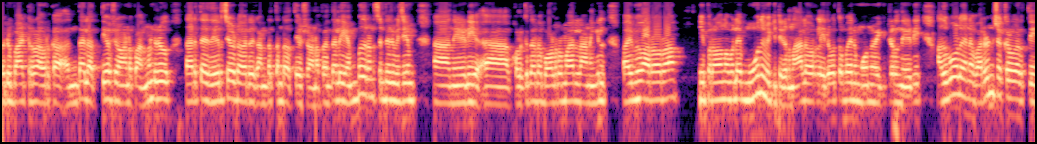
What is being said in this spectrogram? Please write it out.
ഒരു ബാറ്റർ അവർക്ക് എന്തായാലും അത്യാവശ്യമാണ്. അപ്പൊ അങ്ങനെ ഒരു താരത്തെ തീർച്ചയായിട്ടും അവർ കണ്ടെത്തേണ്ടത് അത്യാവശ്യമാണ്. അപ്പൊ എന്തായാലും എൺപത് റൺസിന്റെ ഒരു വിജയം നേടി കൊൽക്കത്തയുടെ ബോളർമാരിലാണെങ്കിൽ വൈഭവ് അറോറ ഈ പറയുന്ന പോലെ മൂന്ന് വിക്കറ്റുകൾ നാല് ഓവറിൽ ഇരുപത്തി ഒമ്പതിന് മൂന്ന് വിക്കറ്റുകൾ നേടി. അതുപോലെ തന്നെ വരുൺ ചക്രവർത്തി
